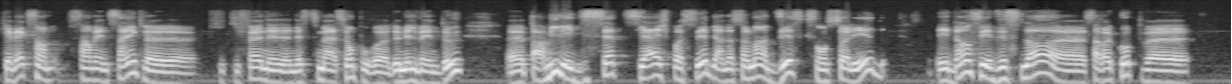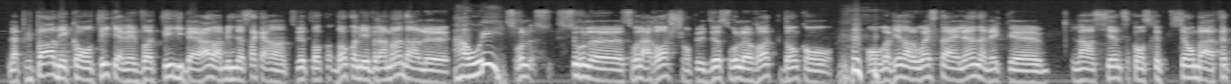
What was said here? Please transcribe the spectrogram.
Québec 125, qui, fait une, estimation pour 2022, euh, parmi les 17 sièges possibles, il y en a seulement 10 qui sont solides. Et dans ces 10-là, ça recoupe la plupart des comtés qui avaient voté libéral en 1948. Donc, on est vraiment dans le ah oui? sur le, sur le sur la roche, on peut dire sur le roc. Donc on, on revient dans le West Island avec euh, l'ancienne circonscription, ben, en fait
